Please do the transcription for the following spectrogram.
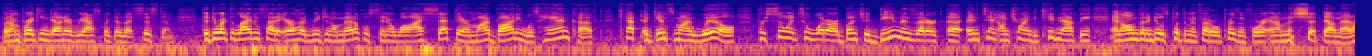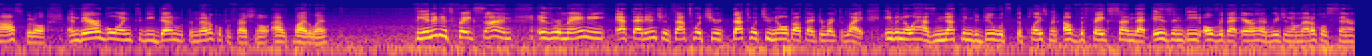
but I'm breaking down every aspect of that system. The directed light inside of Arrowhead Regional Medical Center, while I sat there, my body was handcuffed, kept against my will, pursuant to what are a bunch of demons that are uh, intent on trying to kidnap me. And all I'm going to do is put them in federal prison for it, and I'm going to shut down that hospital. And they're going to be done with the medical professional, as, by the way. The entity's fake sun is remaining at that entrance. That's what you that's what you know about that directed light, even though it has nothing to do with the placement of the fake sun that is indeed over that Arrowhead Regional Medical Center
